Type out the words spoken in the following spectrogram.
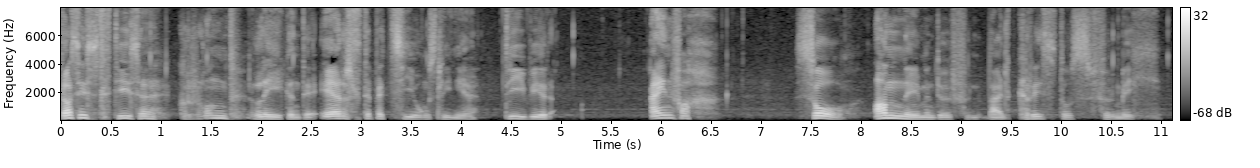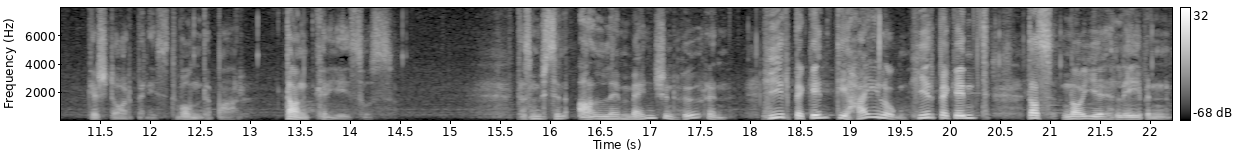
Das ist diese grundlegende erste Beziehungslinie, die wir einfach so annehmen dürfen, weil Christus für mich gestorben ist. Wunderbar. Danke, Jesus. Das müssen alle Menschen hören. Hier beginnt die Heilung, hier beginnt das neue Leben.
